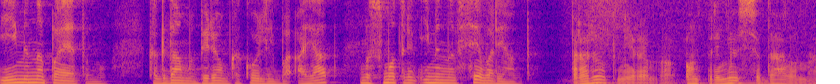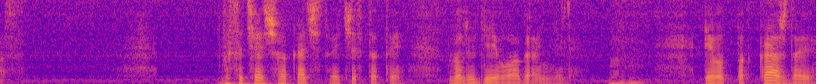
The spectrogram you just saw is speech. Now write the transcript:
И именно поэтому, когда мы берем какой-либо аят, мы смотрим именно все варианты. Пророк мир ему, он принес сюда алмаз высочайшего качества и чистоты, но люди его огранили. Угу. И вот под каждой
